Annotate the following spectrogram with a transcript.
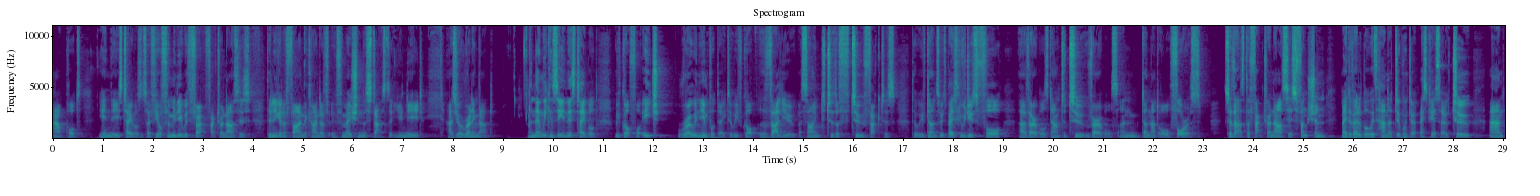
output in these tables. And so if you're familiar with fa factor analysis, then you're going to find the kind of information, the stats that you need as you're running that. And then we can see in this table, we've got for each row in the input data, we've got the value assigned to the two factors that we've done. So it's basically reduced four uh, variables down to two variables and done that all for us. So that's the factor analysis function made available with HANA 2.0 SPS02 and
